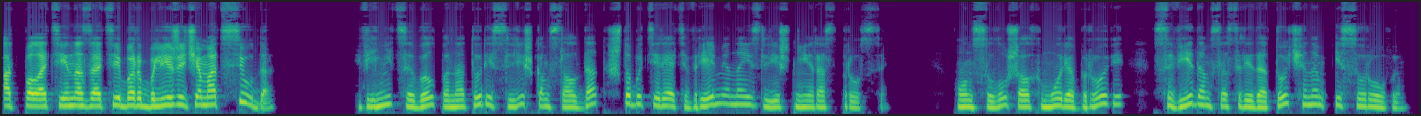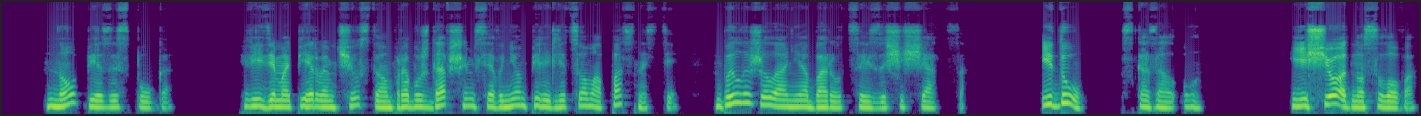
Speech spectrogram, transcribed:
от Палатина за Тибр ближе, чем отсюда. Вениций был по натуре слишком солдат, чтобы терять время на излишние расспросы. Он слушал хмуря брови с видом сосредоточенным и суровым, но без испуга. Видимо, первым чувством, пробуждавшимся в нем перед лицом опасности, было желание бороться и защищаться. «Иду», — сказал он. «Еще одно слово.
